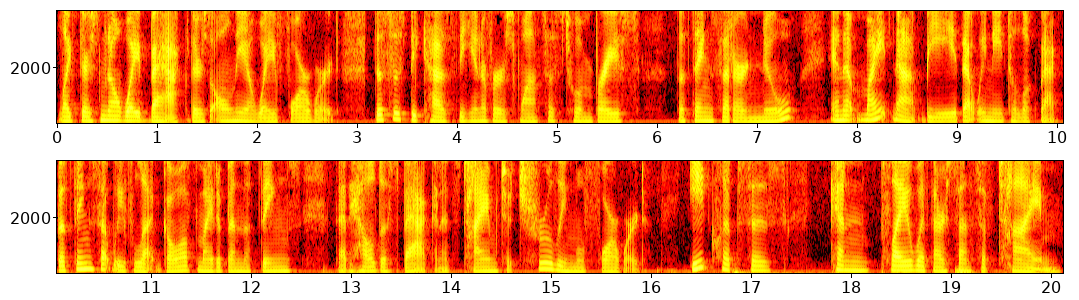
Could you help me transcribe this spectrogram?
Like there's no way back, there's only a way forward. This is because the universe wants us to embrace the things that are new and it might not be that we need to look back. The things that we've let go of might have been the things that held us back, and it's time to truly move forward. Eclipses can play with our sense of time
